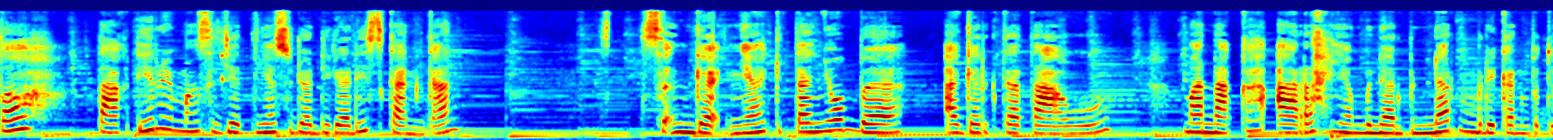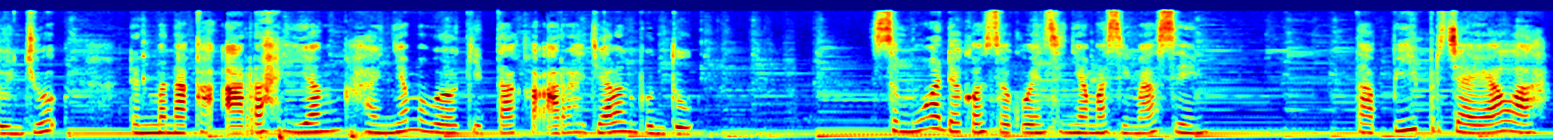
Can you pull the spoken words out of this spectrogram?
Toh, takdir memang sejatinya sudah digariskan, kan? Seenggaknya kita nyoba agar kita tahu manakah arah yang benar-benar memberikan petunjuk dan manakah arah yang hanya membawa kita ke arah jalan buntu. Semua ada konsekuensinya masing-masing. Tapi percayalah,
